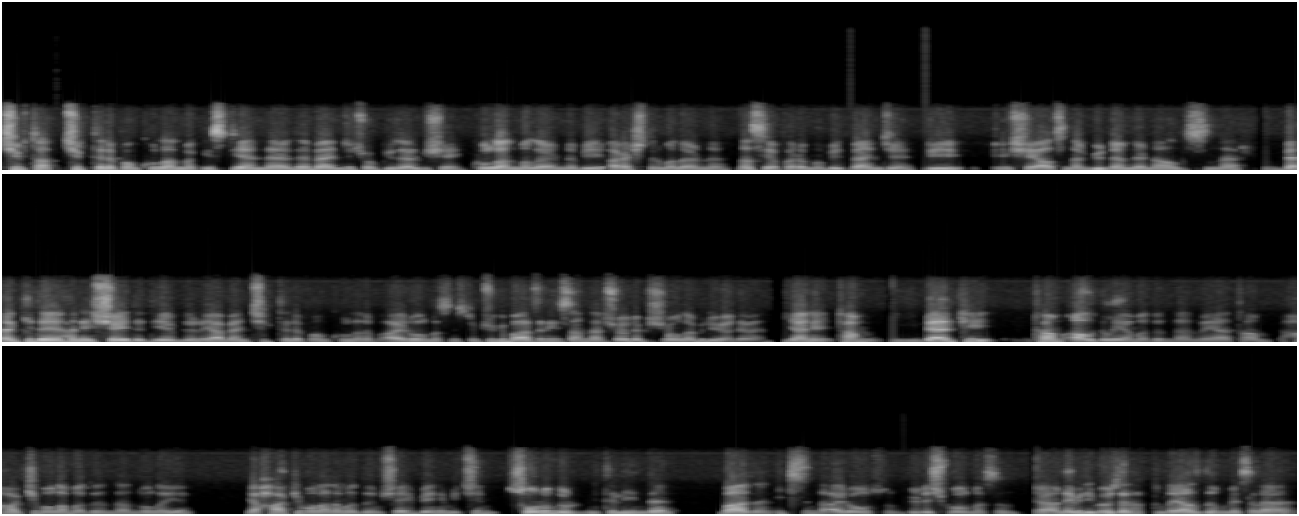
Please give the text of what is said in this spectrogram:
çift hat, çift telefon kullanmak isteyenler de bence çok güzel bir şey. Kullanmalarını, bir araştırmalarını nasıl yaparımı bir bence bir şey alsınlar, gündemlerini alsınlar. Belki de hani şey de diyebilir ya ben çift telefon kullanıp ayrı olmasını istiyorum. Çünkü bazen insanlar şöyle bir şey olabiliyor Levent. Yani tam belki tam algılayamadığından veya tam hakim olamadığından dolayı ya hakim olamadığım şey benim için sorundur niteliğinde. Bazen ikisinin de ayrı olsun, birleşik olmasın. Ya ne bileyim özel hattımda yazdığım mesela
